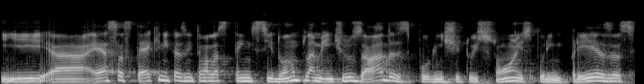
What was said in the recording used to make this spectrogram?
e ah, essas técnicas, então, elas têm sido amplamente usadas por instituições, por empresas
